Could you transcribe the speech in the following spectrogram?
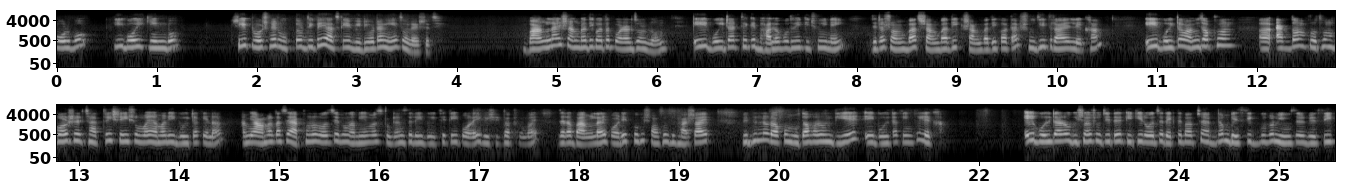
পড়ব, কি বই কিনবো? সেই প্রশ্নের উত্তর দিতেই আজকে এই ভিডিওটা নিয়ে চলে এসেছি। বাংলায় সাংবাদিকতা পড়ার জন্য এই বইটার থেকে ভালো বোধহয় কিছুই নেই, যেটা সংবাদ, সাংবাদিক, সাংবাদিকতা, সুজিত রায়ের লেখা এই বইটাও আমি যখন একদম প্রথম বর্ষের ছাত্রী সেই সময় আমার এই বইটা কেনা। আমি আমার কাছে এখনও রয়েছে এবং আমি আমার স্টুডেন্টসদের এই বই থেকেই পড়াই বেশিরভাগ সময়। যারা বাংলায় পড়ে খুবই সহজ ভাষায় বিভিন্ন রকম উদাহরণ দিয়ে এই বইটা কিন্তু লেখা। এই বইটারও বিষয়সূচিতে কি কি রয়েছে দেখতে পাচ্ছ? একদম বেসিকগুলো নিউজের বেসিক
